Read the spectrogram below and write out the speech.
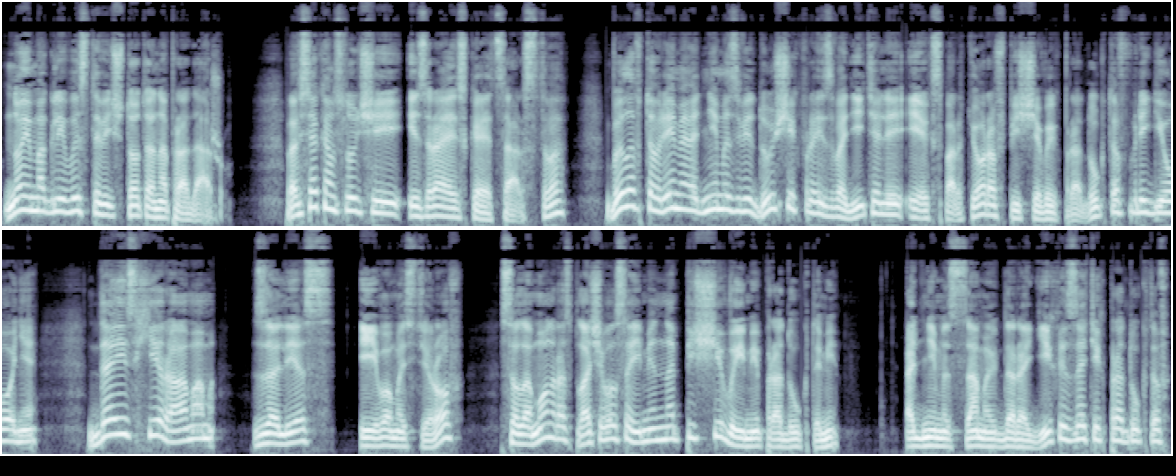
но и могли выставить что-то на продажу. Во всяком случае, Израильское царство было в то время одним из ведущих производителей и экспортеров пищевых продуктов в регионе – да и с Хирамом за лес и его мастеров Соломон расплачивался именно пищевыми продуктами. Одним из самых дорогих из этих продуктов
